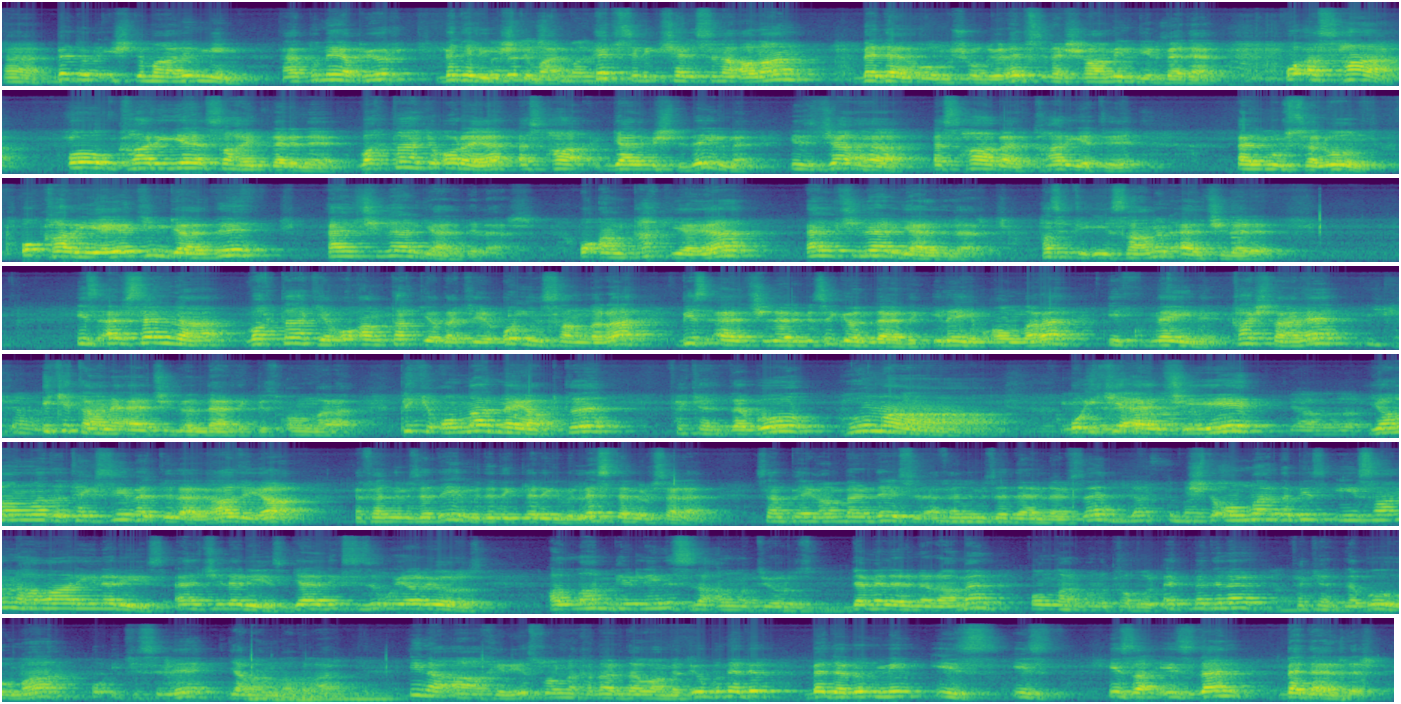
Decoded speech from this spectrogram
Ha, bedel iştimalin min. Ha, bu ne yapıyor? Bedeli Bedel iştimal. Hepsini içerisine alan bedel olmuş oluyor. Hepsine şamil bir bedel. O asha, o kariye sahiplerini, vaktaki oraya esha gelmişti değil mi? İzcaha eshabel kariyeti el murselun. O kariyeye kim geldi? Elçiler geldiler. O Antakya'ya elçiler geldiler. Hazreti İsa'nın elçileri. İz erselna vaktaki o Antakya'daki o insanlara biz elçilerimizi gönderdik. İleyhim onlara itneyni. Kaç tane? İki tane. İki tane elçi gönderdik biz onlara. Peki onlar ne yaptı? Fekezzebu huma. O iki elçiyi yalanladı, tekzip ettiler. Hadi ya, Efendimiz'e değil mi dedikleri gibi leste mürselen. Sen peygamber değilsin, Efendimiz'e derlerse işte onlar da biz İsa'nın havarileriyiz, elçileriyiz. Geldik sizi uyarıyoruz. Allah'ın birliğini size anlatıyoruz demelerine rağmen onlar bunu kabul etmediler. Fekeddebuhuma o ikisini yalanladılar. İla ahiri sonuna kadar devam ediyor. Bu nedir? Bedelun min iz. iz iza, izden bedeldir.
